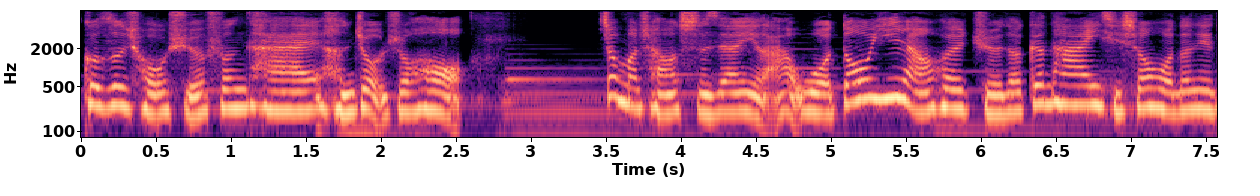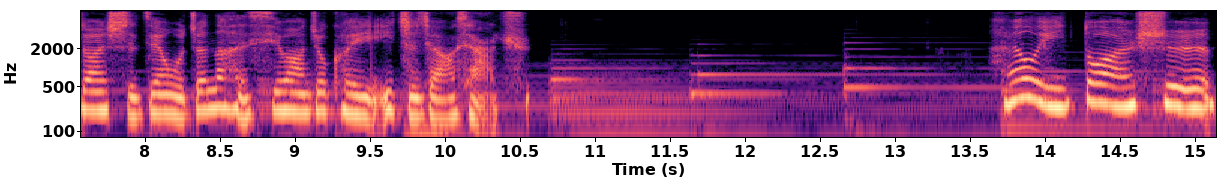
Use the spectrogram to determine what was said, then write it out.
各自求学分开很久之后，这么长时间以来，我都依然会觉得跟他一起生活的那段时间，我真的很希望就可以一直这样下去。还有一段是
